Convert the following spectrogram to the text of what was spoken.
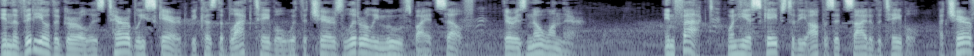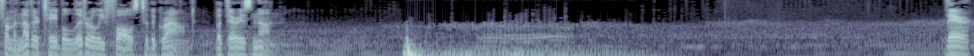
In the video the girl is terribly scared because the black table with the chairs literally moves by itself, there is no one there. In fact, when he escapes to the opposite side of the table, a chair from another table literally falls to the ground, but there is none. There,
